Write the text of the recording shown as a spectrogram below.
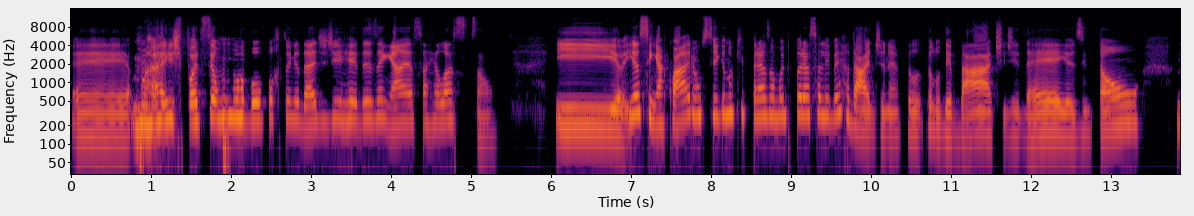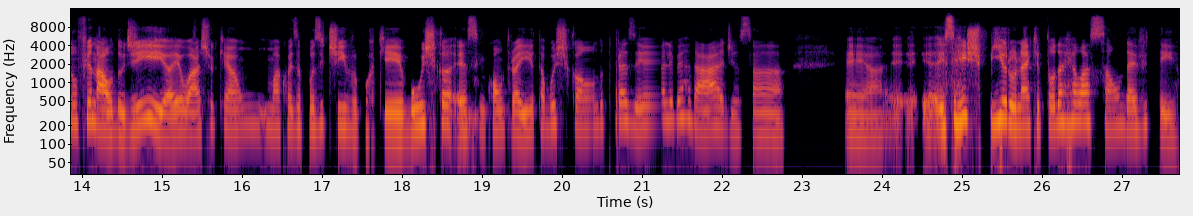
É, mas pode ser uma boa oportunidade de redesenhar essa relação. E, e assim, Aquário é um signo que preza muito por essa liberdade, né? Pelo, pelo debate de ideias. Então, no final do dia, eu acho que é um, uma coisa positiva, porque busca esse encontro aí, está buscando trazer a liberdade, essa, é, é, é, esse respiro né, que toda relação deve ter.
